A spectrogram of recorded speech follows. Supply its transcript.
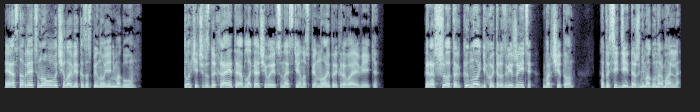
и оставлять нового человека за спиной я не могу. Тохич вздыхает и облокачивается на стену спиной, прикрывая веки. «Хорошо, только ноги хоть развяжите!» — ворчит он. «А то сидеть даже не могу нормально.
